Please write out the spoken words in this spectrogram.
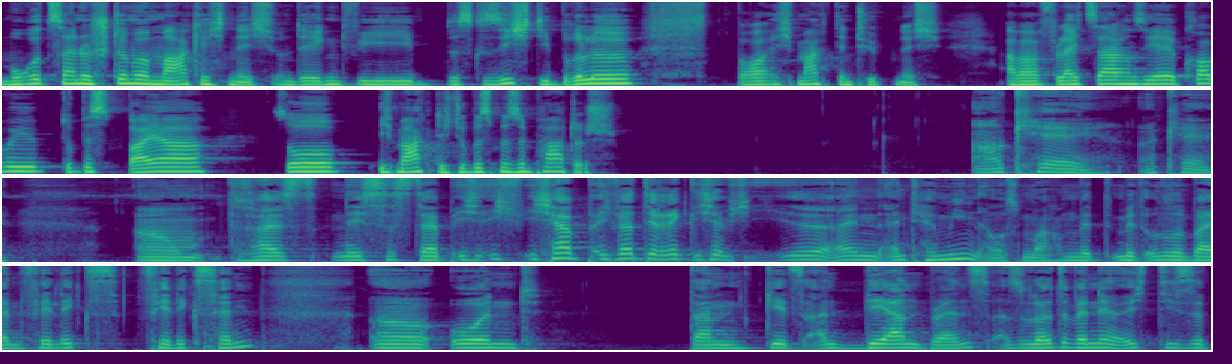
Moritz, seine Stimme mag ich nicht und irgendwie das Gesicht, die Brille, boah, ich mag den Typ nicht. Aber vielleicht sagen sie, hey, Corby, du bist Bayer, so, ich mag dich, du bist mir sympathisch. Okay, okay. Ähm, das heißt, nächster Step. Ich, ich, ich habe, ich werde direkt, ich habe äh, einen, einen Termin ausmachen mit, mit unseren beiden Felix, Felixen. Äh, und dann geht's an deren Brands. Also Leute, wenn ihr euch diese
